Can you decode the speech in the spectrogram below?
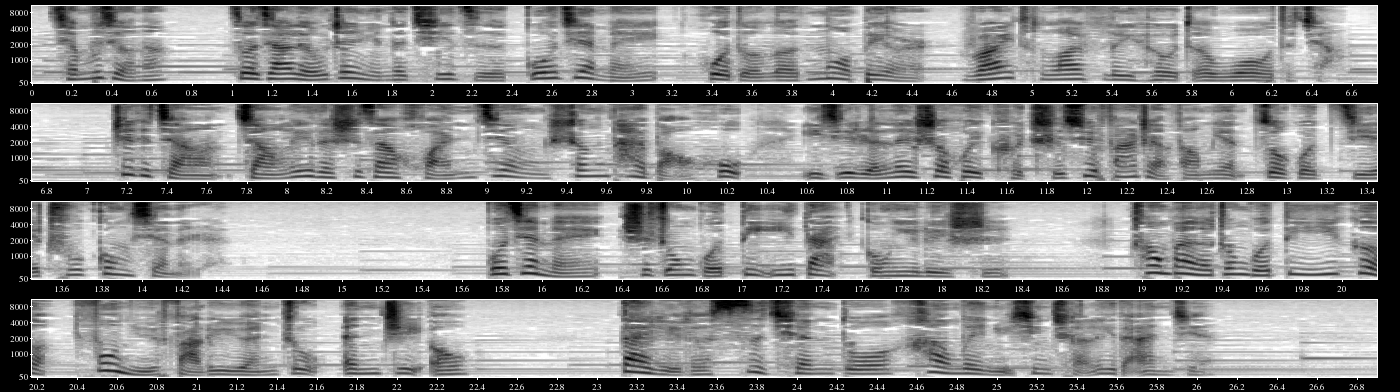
前不久呢，作家刘震云的妻子郭建梅获得了诺贝尔 Right Livelihood Award 奖。这个奖奖励的是在环境生态保护以及人类社会可持续发展方面做过杰出贡献的人。郭建梅是中国第一代公益律师，创办了中国第一个妇女法律援助 NGO，代理了四千多捍卫女性权利的案件，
